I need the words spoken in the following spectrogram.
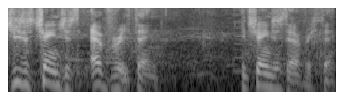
Jesus changes everything. He changes everything.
